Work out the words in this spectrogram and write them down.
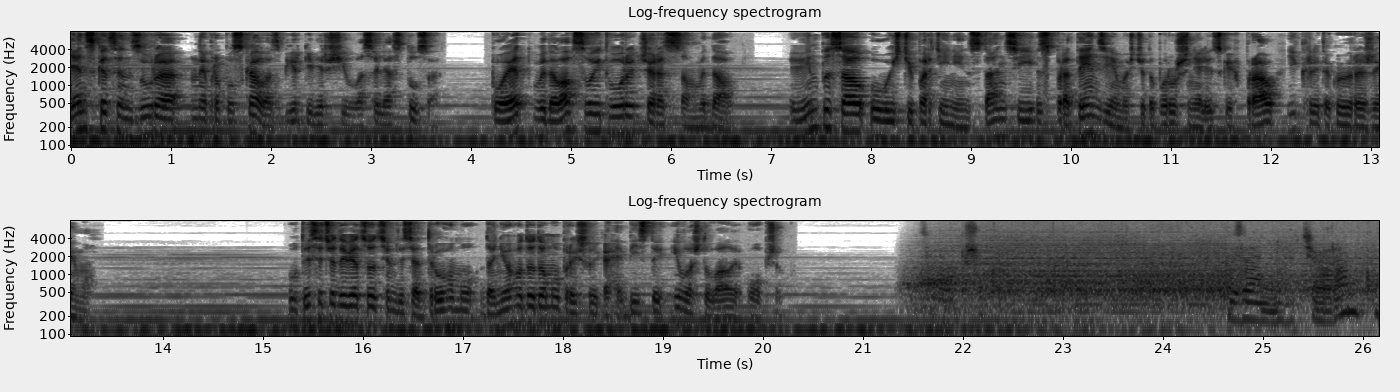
Радянська цензура не пропускала збірки віршів Василя Стуса. Поет видавав свої твори через сам видав. Він писав у вищій партійній інстанції з претензіями щодо порушення людських прав і критикою режиму. У 1972-му до нього додому прийшли кагебісти і влаштували обшук. Обшук. Зраннього цього ранку,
